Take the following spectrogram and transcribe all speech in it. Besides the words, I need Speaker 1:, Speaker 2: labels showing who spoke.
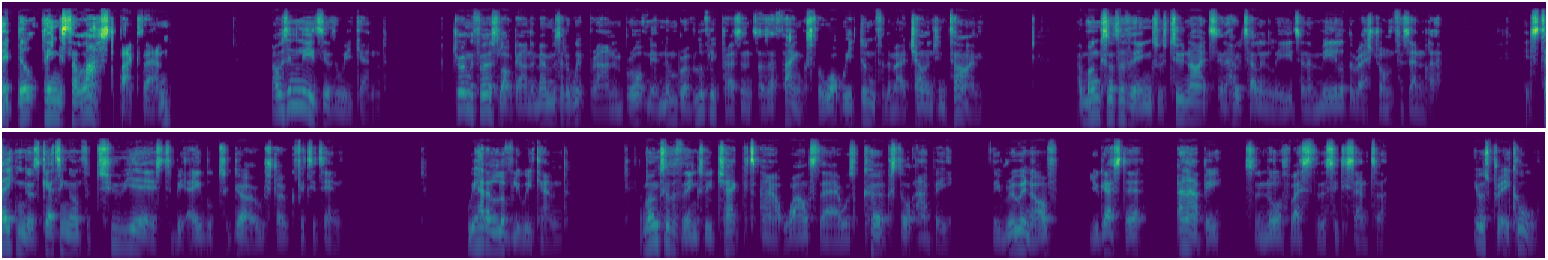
Speaker 1: They built things to last back then. I was in Leeds the other weekend. During the first lockdown, the members had a whip round and brought me a number of lovely presents as a thanks for what we'd done for them at a challenging time. Amongst other things was two nights in a hotel in Leeds and a meal at the restaurant Fazenda. It's taking us getting on for two years to be able to go stroke fit it in. We had a lovely weekend. Amongst other things we checked out whilst there was Kirkstall Abbey, the ruin of, you guessed it, an abbey to the northwest of the city centre. It was pretty cool.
